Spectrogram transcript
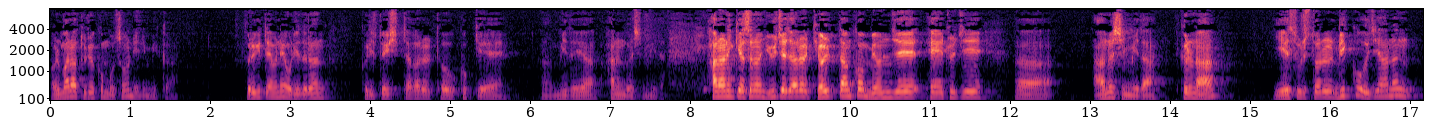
얼마나 두렵고 무서운 일입니까? 그렇기 때문에 우리들은 그리스도의 십자가를 더욱 굳게 어, 믿어야 하는 것입니다. 하나님께서는 유죄자를 결단코 면제해 주지 어, 않으십니다. 그러나 예수 그리스도를 믿고 의지하는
